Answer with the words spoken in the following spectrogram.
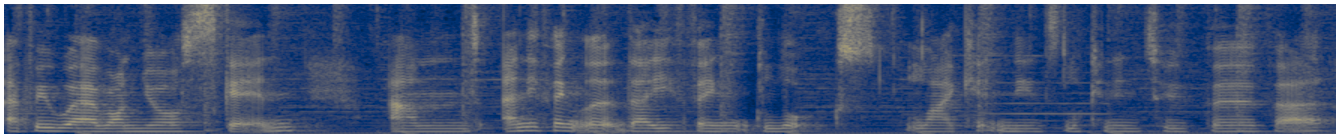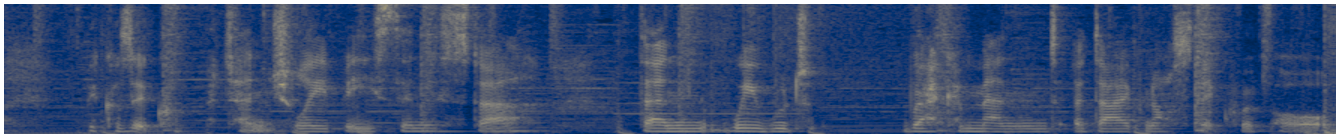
everywhere on your skin and anything that they think looks like it needs looking into further because it could potentially be sinister, then we would recommend a diagnostic report.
